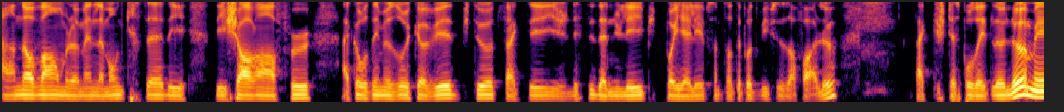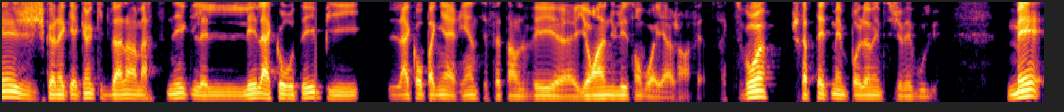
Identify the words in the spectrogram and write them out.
en novembre. Là, le monde crissait des, des, chars en feu à cause des mesures COVID puis tout. Fait j'ai décidé d'annuler puis de pas y aller. Puis ça me tentait pas de vivre ces affaires-là. Fait que j'étais supposé être là, là, mais je connais quelqu'un qui devait aller en Martinique, l'île à côté, puis la compagnie aérienne s'est fait enlever. Euh, ils ont annulé son voyage, en fait. Fait que tu vois, je serais peut-être même pas là, même si j'avais voulu. Mais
